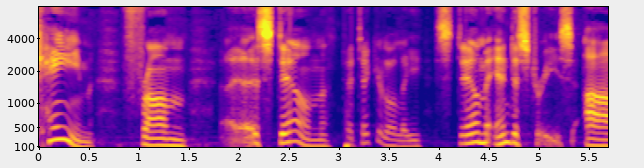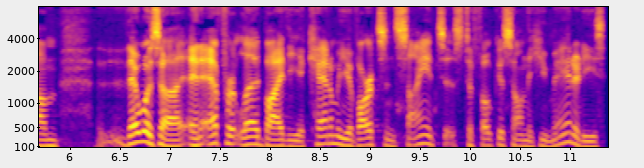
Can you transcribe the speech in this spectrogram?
came from uh, STEM, particularly STEM industries. Um, there was a, an effort led by the Academy of Arts and Sciences to focus on the humanities,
